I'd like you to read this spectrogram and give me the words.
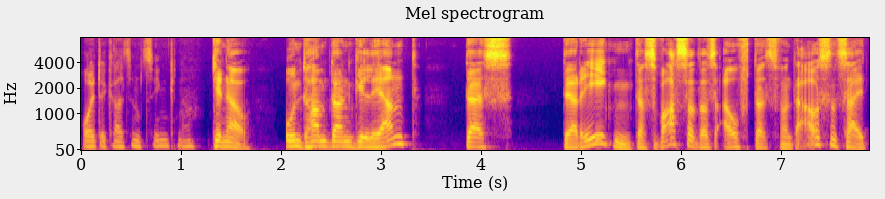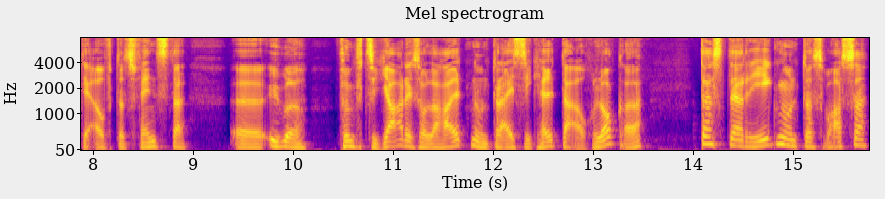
Heute Calcium Zink. Ne? genau. Und haben dann gelernt, dass der Regen, das Wasser, das auf das von der Außenseite auf das Fenster äh, über 50 Jahre soll er halten und 30 hält er auch locker, dass der Regen und das Wasser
